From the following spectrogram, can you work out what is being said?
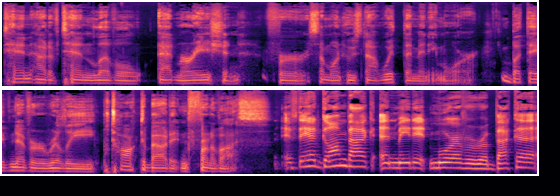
10 out of 10 level admiration for someone who's not with them anymore. But they've never really talked about it in front of us. If they had gone back and made it more of a Rebecca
